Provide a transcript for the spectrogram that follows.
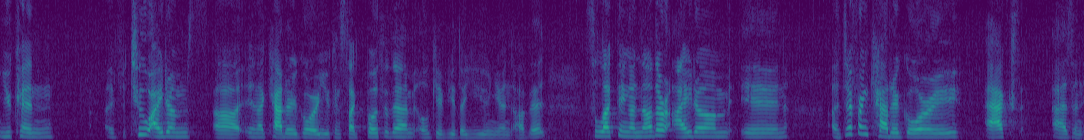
you can, if two items uh, in a category, you can select both of them. It'll give you the union of it. Selecting another item in a different category acts as an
